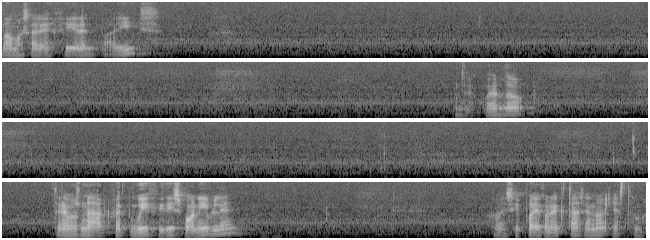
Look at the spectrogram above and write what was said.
Vamos a elegir el país. De acuerdo. Tenemos una red wifi disponible. A ver si puede conectarse, ¿no? Ya, estamos,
